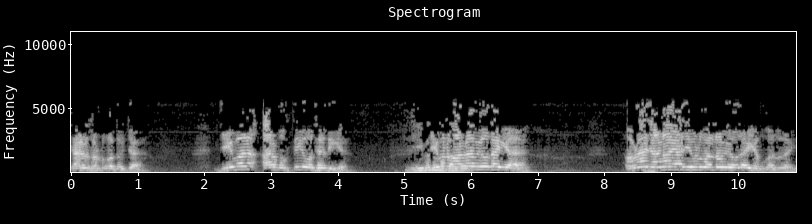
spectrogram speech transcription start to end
ਕਹਿਣ ਸੁਣ ਕੋ ਦੂਜਾ ਹੈ। ਜੀਵਨ ਅਰ ਮੁਕਤੀ ਉਸੇ ਦੀ ਹੈ। ਜੀਵਨ ਮਰਨਾ ਵੀ ਉਹਦਾ ਹੀ ਹੈ। ਆਉਣਾ ਜਾਣਾ ਆ ਜੀਵਨ ਮਰਨਾ ਵੀ ਉਹਦਾ ਹੀ ਹੈ ਮੁਕੱਦ ਦਾ ਹੀ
